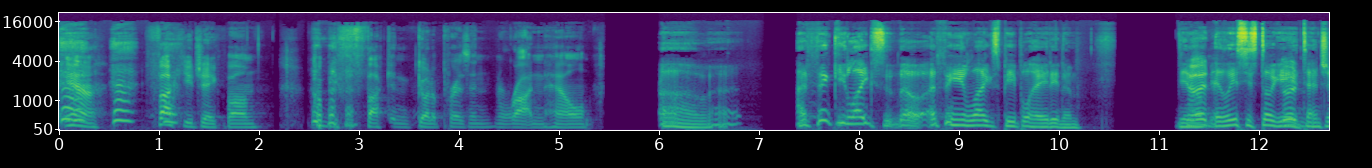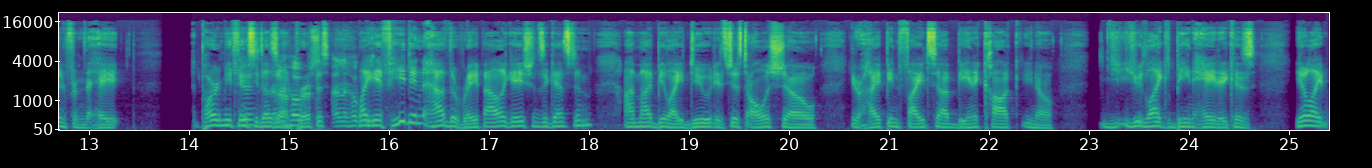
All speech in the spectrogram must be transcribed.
yeah. Fuck you, Jake Paul. Hope you fucking go to prison and rot in hell. Oh. Uh, I think he likes it though. I think he likes people hating him. You Good. know, at least he's still getting Good. attention from the hate. Part of me thinks he does it on purpose. and I hope Like he- if he didn't have the rape allegations against him, I might be like, dude, it's just all a show. You're hyping fights up, being a cock. You know, you, you like being hated because you know, like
